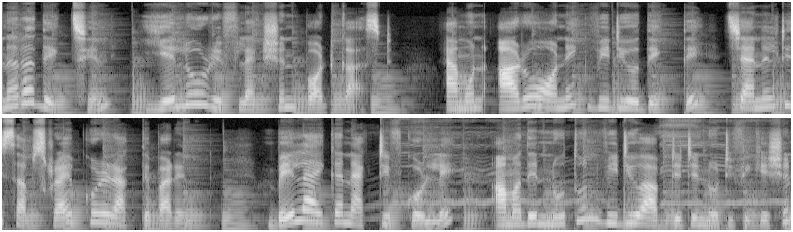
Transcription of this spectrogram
আপনারা দেখছেন ইয়েলো রিফ্লেকশন পডকাস্ট এমন আরও অনেক ভিডিও দেখতে চ্যানেলটি সাবস্ক্রাইব করে রাখতে পারেন। বেল আইকন অ্যাক্টিভ করলে আমাদের নতুন ভিডিও আপডেটের নোটিফিকেশন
